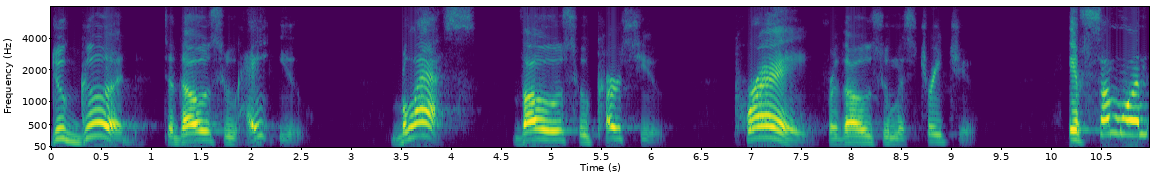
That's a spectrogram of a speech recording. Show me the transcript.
do good to those who hate you, bless those who curse you, pray for those who mistreat you. If someone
